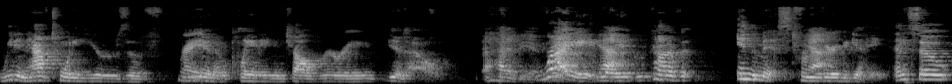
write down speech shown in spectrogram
we didn't have 20 years of, Right. you know, planning and child rearing, you know, ahead of you. Right. Yeah. Like we're kind of in the mist from Yeah. the very beginning. And so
